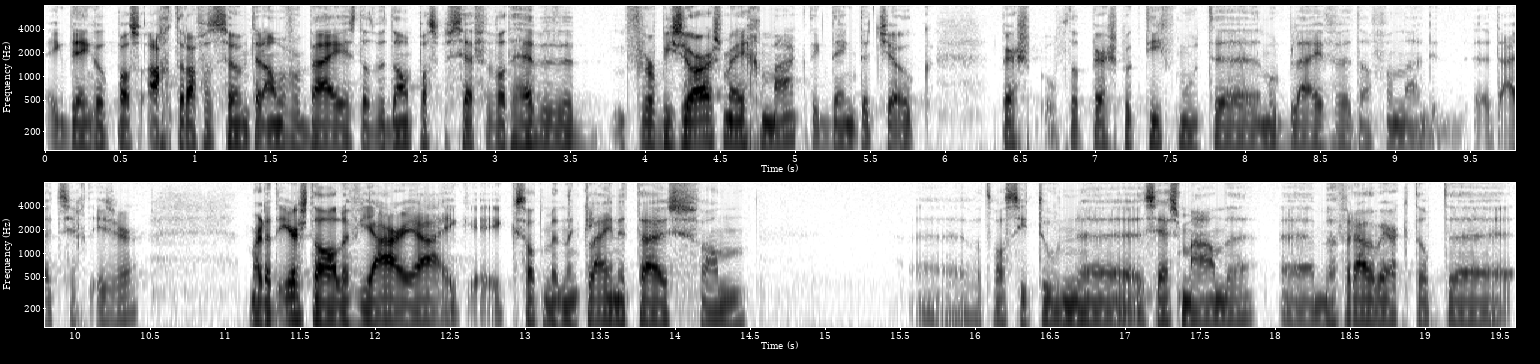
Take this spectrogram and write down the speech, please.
Ik denk ook pas achteraf als het zo meteen allemaal voorbij is, dat we dan pas beseffen wat hebben we voor bizars meegemaakt. Ik denk dat je ook op dat perspectief moet, moet blijven dan van nou, dit, het uitzicht is er. Maar dat eerste half jaar, ja, ik, ik zat met een kleine thuis van, uh, wat was die toen, zes maanden. mijn vrouw werkte op de,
